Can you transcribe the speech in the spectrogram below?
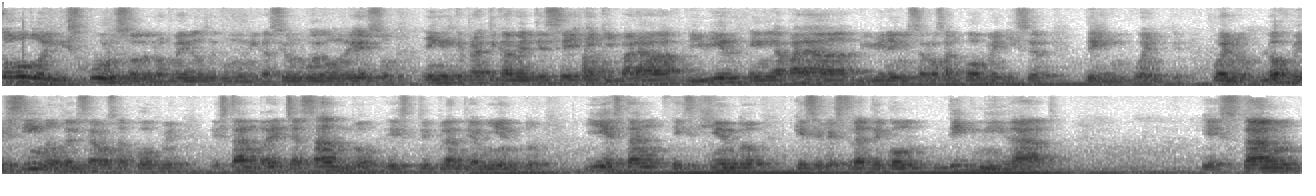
todo el discurso de los medios de comunicación luego de eso, en el que prácticamente se equiparaba vivir en la parada, vivir en el Cerro San Cosme y ser delincuente. Bueno, los vecinos del Cerro San Cosme están rechazando este planteamiento y están exigiendo que se les trate con dignidad, están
